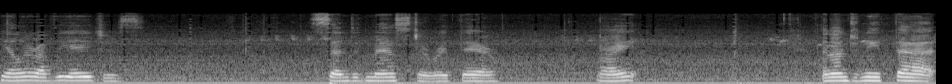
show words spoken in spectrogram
Healer of the ages. Ascended Master right there. Right? And underneath that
